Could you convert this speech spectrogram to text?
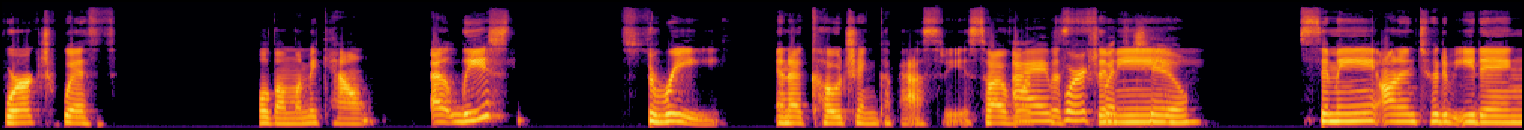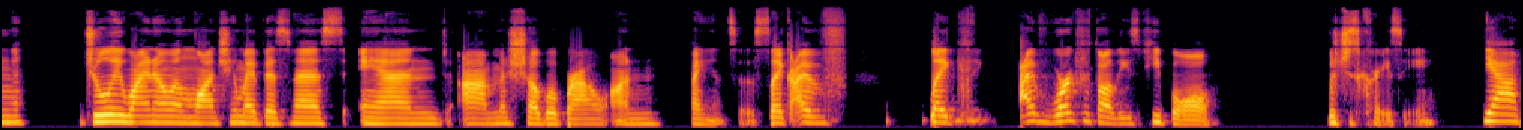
worked with, hold on, let me count, at least three in a coaching capacity. So I've worked, I've with, worked Simi, with two. Simi on intuitive eating, Julie Wino on launching my business, and um, Michelle Bobrow on finances. Like I've like I've worked with all these people, which is crazy. Yeah,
